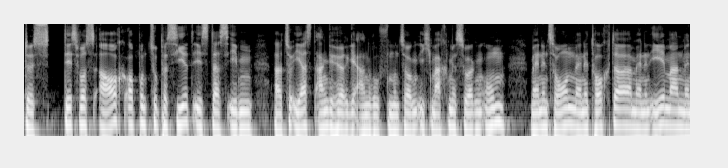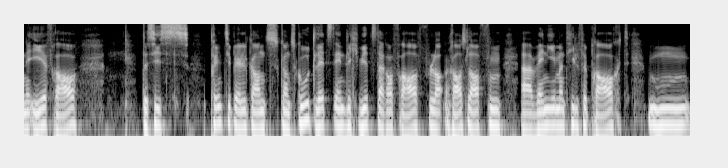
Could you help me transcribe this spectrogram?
das, das, was auch ab und zu passiert, ist, dass eben äh, zuerst Angehörige anrufen und sagen, ich mache mir Sorgen um meinen Sohn, meine Tochter, meinen Ehemann, meine Ehefrau. Das ist prinzipiell ganz, ganz gut. Letztendlich wird es darauf rauslaufen, äh, wenn jemand Hilfe braucht, kann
